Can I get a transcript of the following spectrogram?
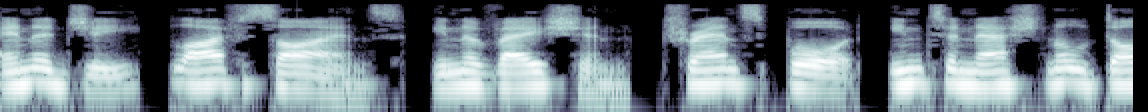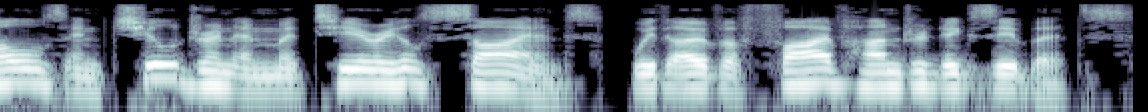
Energy, Life Science, Innovation, Transport, International Dolls and Children and Materials Science, with over 500 exhibits.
